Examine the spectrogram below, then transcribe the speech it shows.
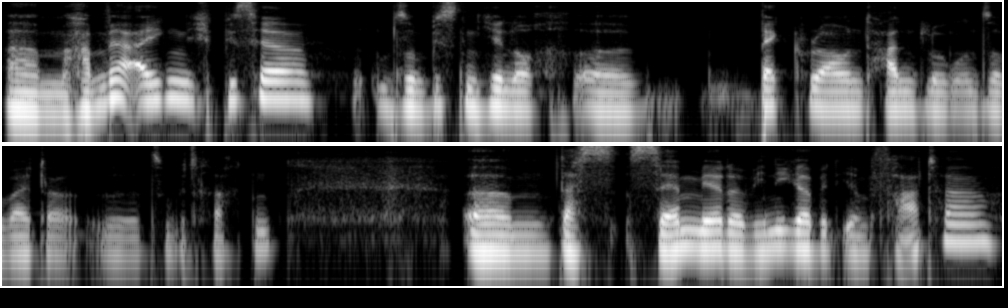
Ähm, haben wir eigentlich bisher, um so ein bisschen hier noch äh, Background, Handlung und so weiter äh, zu betrachten, ähm, dass Sam mehr oder weniger mit ihrem Vater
